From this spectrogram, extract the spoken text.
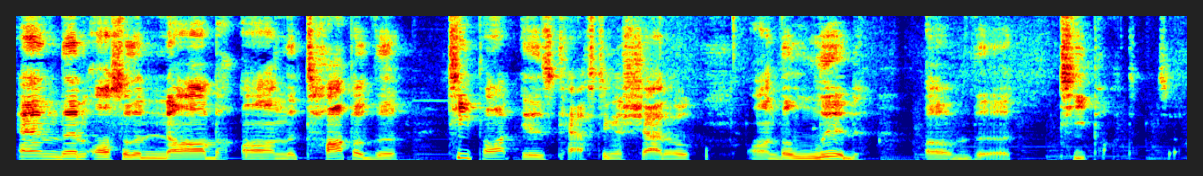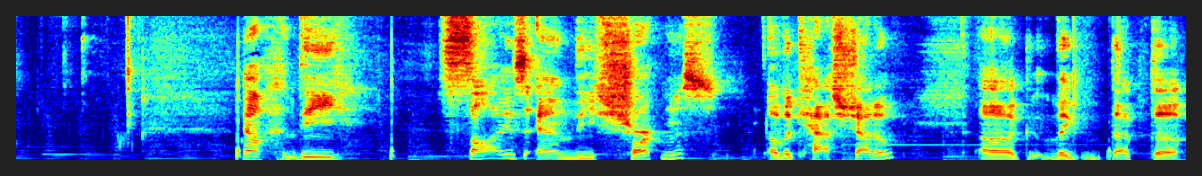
And then also the knob on the top of the teapot is casting a shadow on the lid of the teapot. So Now, the size and the sharpness of a cast shadow, uh, they, that uh,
